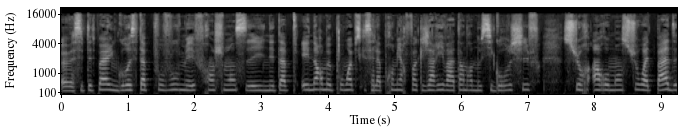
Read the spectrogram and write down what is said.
euh, c'est peut-être pas une grosse étape pour vous, mais franchement, c'est une étape énorme pour moi puisque c'est la première fois que j'arrive à atteindre un aussi gros chiffre sur un roman sur Wattpad.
